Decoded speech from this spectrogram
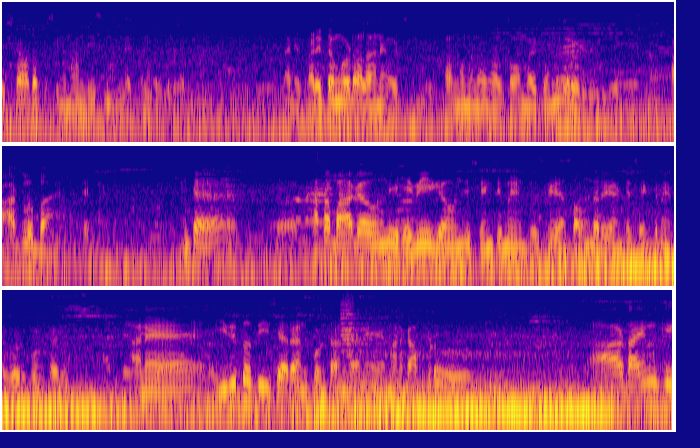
విషాదపు సినిమాని తీసి మన నెత్తిన వదిలేదు దాని ఫలితం కూడా అలానే వచ్చింది. పంతొమ్మిది వందల తొంభై తొమ్మిదిలో రిలీజ్ చేసినాం పాటలు బాగానే ఉంటాయి మళ్ళీ. అంటే కథ బాగా ఉంది హెవీగా ఉంది సెంటిమెంట్ శ్రీ సౌందర్యం అంటే సెంటిమెంట్ కోరుకుంటారు. అనే ఇదితో తీశారు అనుకుంటాం కానీ మనకు అప్పుడు ఆ టైంకి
